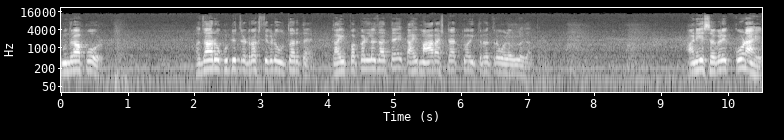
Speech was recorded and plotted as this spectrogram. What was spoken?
मुंद्रा पोर्ट हजारो कोटीचे ड्रग्स तिकडे उतरत आहे. काही पकडलं जात आहे काही महाराष्ट्रात किंवा इतरत्र वळवलं जात आहे. आणि हे सगळे कोण आहेत?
